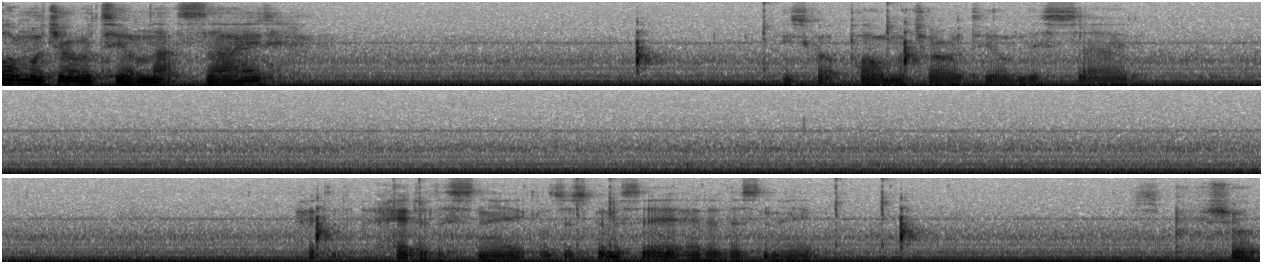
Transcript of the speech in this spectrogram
Pawn majority on that side. He's got pawn majority on this side. head of the snake. I was just going to say head of the snake. Just push up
